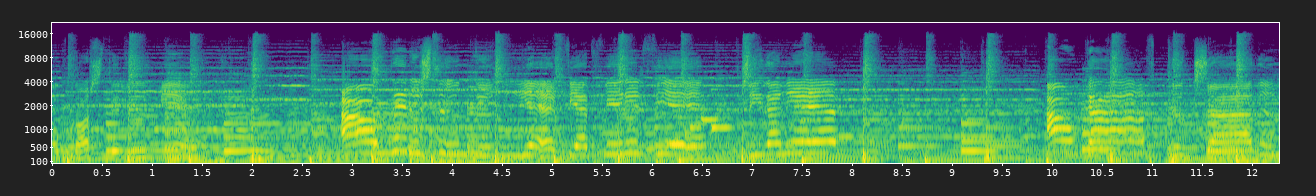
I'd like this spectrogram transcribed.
og brostir við mér. Á þeirri stundu ég fjall fyrir þér. Síðan ég hef ákaft hugsað um þig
